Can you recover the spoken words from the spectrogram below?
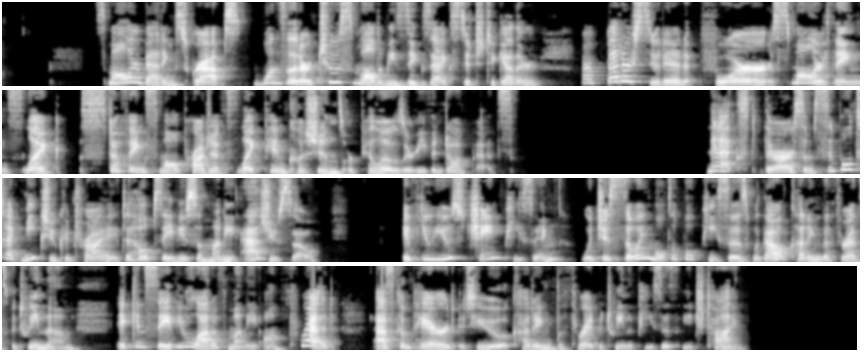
Smaller batting scraps, ones that are too small to be zigzag stitched together, are better suited for smaller things like stuffing small projects like pin cushions or pillows or even dog beds. Next, there are some simple techniques you can try to help save you some money as you sew. If you use chain piecing, which is sewing multiple pieces without cutting the threads between them, it can save you a lot of money on thread as compared to cutting the thread between the pieces each time.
